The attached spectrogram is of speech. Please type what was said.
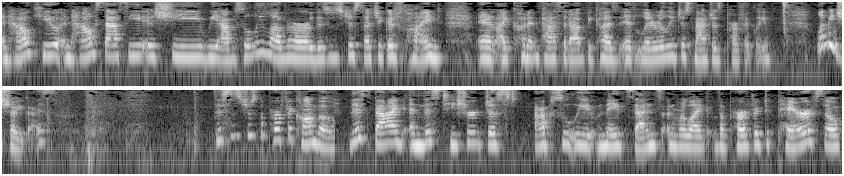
and how cute and how sassy is she. We absolutely love her. This was just such a good find and I couldn't pass it up because it literally just matches perfectly. Let me just show you guys. This is just the perfect combo. This bag and this t-shirt just absolutely made sense and were like the perfect pair. So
